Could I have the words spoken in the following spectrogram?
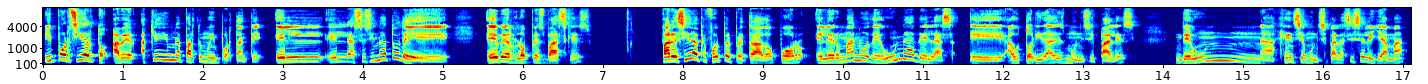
Y por cierto, a ver, aquí hay una parte muy importante. El, asesinato de Eber López Vázquez pareciera que fue perpetrado por el hermano de una de las eh, autoridades municipales, de una agencia municipal, así se le llama,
